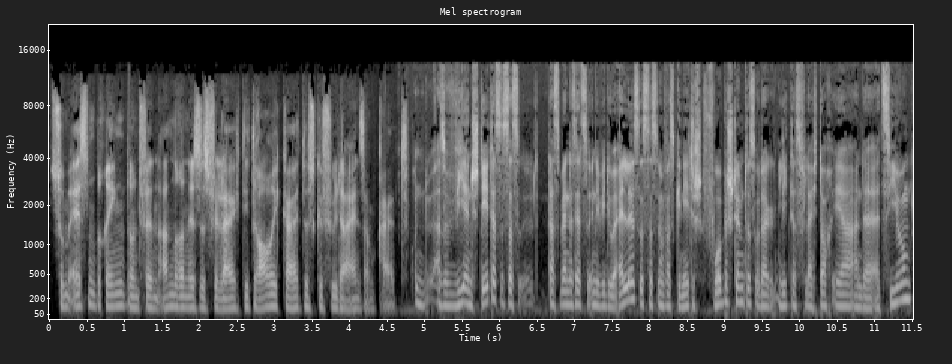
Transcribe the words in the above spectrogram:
zum Essen bringt und für den anderen ist es vielleicht die Traurigkeit, das Gefühl der Einsamkeit. Und also wie entsteht das? Ist das, das wenn das jetzt so individuell ist, ist das irgendwas genetisch vorbestimmtes oder liegt das vielleicht doch eher an der Erziehung?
